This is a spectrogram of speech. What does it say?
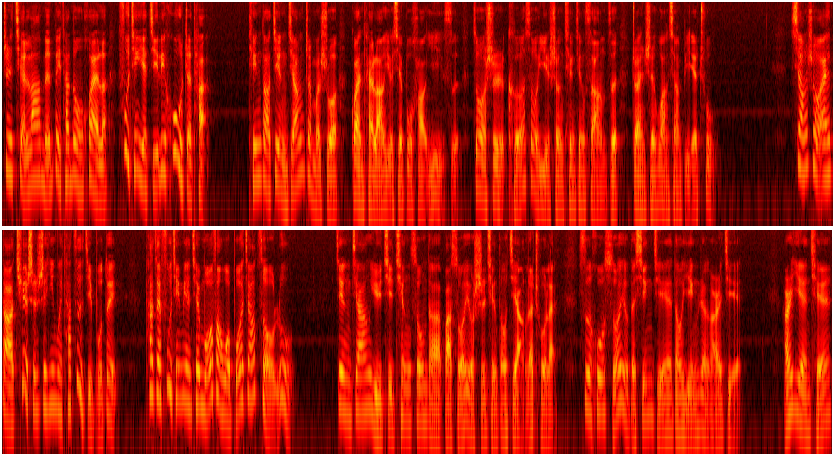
之前拉门被他弄坏了，父亲也极力护着他。听到静江这么说，冠太郎有些不好意思，做事咳嗽一声，清清嗓子，转身望向别处。小手挨打确实是因为他自己不对，他在父亲面前模仿我跛脚走路。竟将语气轻松地把所有实情都讲了出来，似乎所有的心结都迎刃而解，而眼前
